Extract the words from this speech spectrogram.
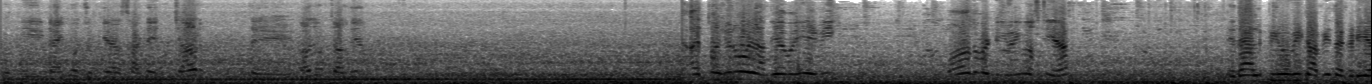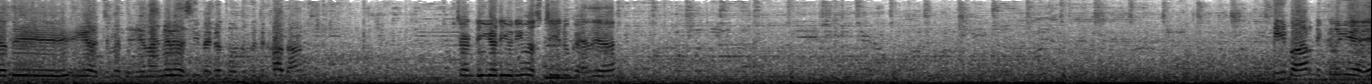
ਕਿਉਂਕਿ ਟਾਈਮ ਹੋ ਚੁੱਕਿਆ 4:30 ਤੇ ਆਜੋ ਚੱਲਦੇ ਹਾਂ। ਇੱਥੋਂ ਸ਼ੁਰੂ ਹੋ ਜਾਂਦੀ ਹੈ ਬਾਈ ਇਹ ਵੀ। ਬਹੁਤ ਵੱਡੀ ਯੂਨੀਵਰਸਿਟੀ ਆ। ਇਹਦਾ ਐਲਪੀਯੂ ਵੀ ਕਾਫੀ ਤਕੜੀ ਆ ਤੇ ਇਹ ਅੱਜ ਮੈਂ ਦਿਨੇ ਲੰਘ ਰਿਹਾ ਸੀ, ਮੈਂ ਕਿਹਾ ਤੁਹਾਨੂੰ ਵੀ ਦਿਖਾ ਦਾਂ। ਚੰਡੀਗੜ੍ਹ ਯੂਨੀਵਰਸਿਟੀ ਇਹਨੂੰ ਕਹਿੰਦੇ ਆ। ਬਾਹਰ ਨਿਕਲ ਗਿਆ ਹੈ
